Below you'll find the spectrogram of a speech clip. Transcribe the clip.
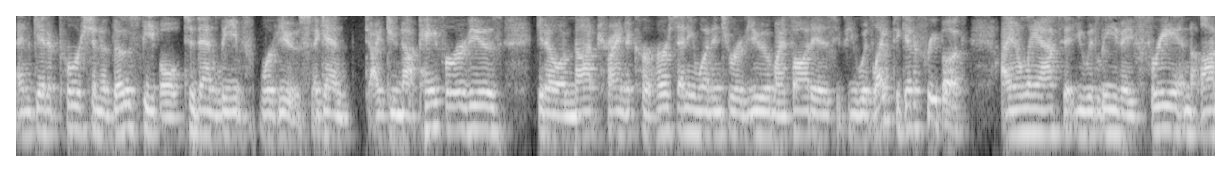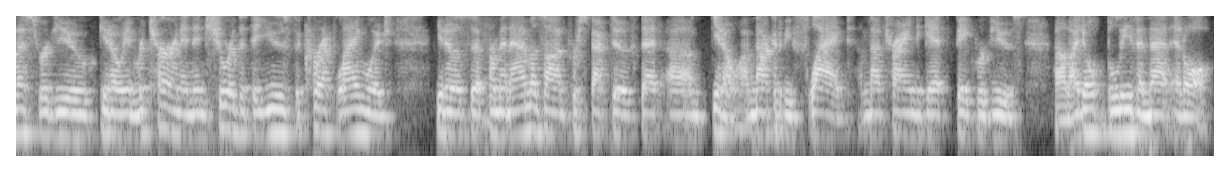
and get a portion of those people to then leave reviews. Again, I do not pay for reviews. You know, I'm not trying to coerce anyone into review. My thought is if you would like to get a free book, I only ask that you would leave a free and honest review, you know, in return and ensure that they use the correct language, you know, so from an Amazon perspective that, um, you know, I'm not going to be flagged. I'm not trying to get fake reviews. Um, I don't believe in that at all.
